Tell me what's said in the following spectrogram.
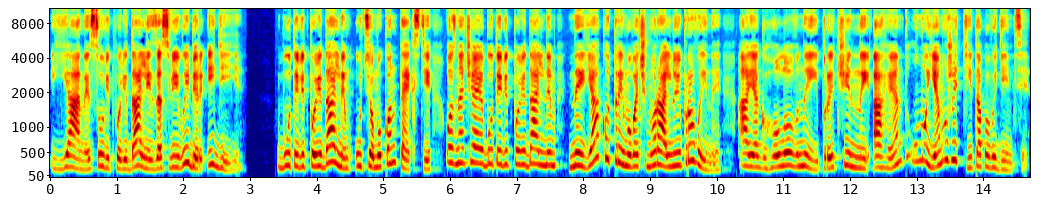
Я несу відповідальність за свій вибір і дії. Бути відповідальним у цьому контексті означає бути відповідальним не як отримувач моральної провини, а як головний причинний агент у моєму житті та поведінці.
